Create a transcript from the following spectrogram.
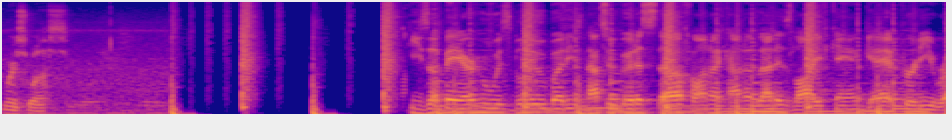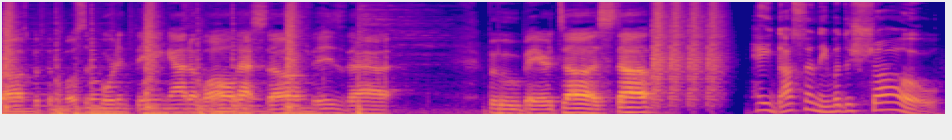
Where's Wes? He's a bear who is blue, but he's not too good at stuff. On account of that his life can get pretty rough. But the most important thing out of all that stuff is that Boo Bear does stuff. Hey, that's the name of the show.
